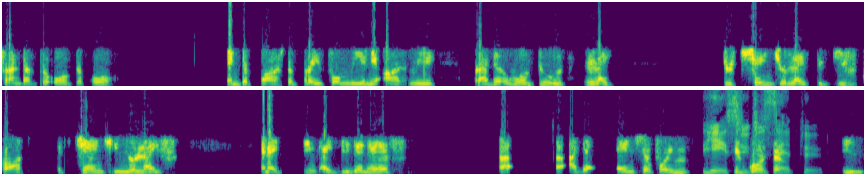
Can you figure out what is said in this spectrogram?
front of the altar call. And the pastor prayed for me and he asked me, Brother, want you like to change your life, to give God a change in your life? And I think I didn't have a, a other answer for him. yes, you because just the- had to. He,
